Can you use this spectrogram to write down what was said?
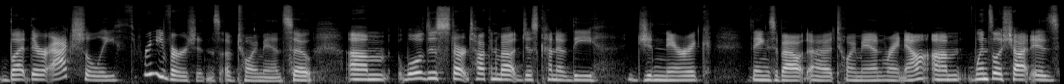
but there are actually three versions of Toyman. So um, we'll just start talking about just kind of the generic things about uh, Toyman right now. Um, Winslow Schott is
